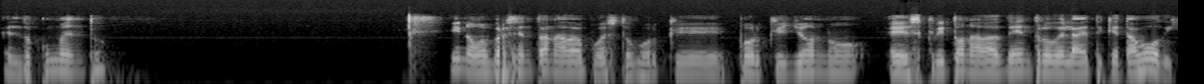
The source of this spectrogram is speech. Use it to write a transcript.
el documento. Y no me presenta nada puesto porque, porque yo no he escrito nada dentro de la etiqueta body.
